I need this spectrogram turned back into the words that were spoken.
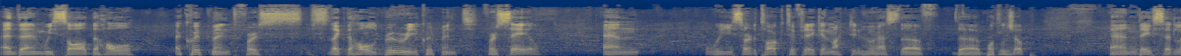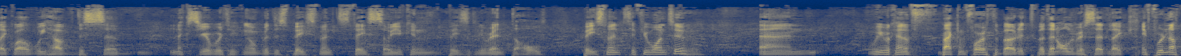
And then we saw the whole equipment for, like the whole brewery equipment for sale. And we sort of talked to Fredrik and Martin, who has the, the bottle Mm. shop. And they said, like, well, we have this, uh, next year we're taking over this basement space, so you can basically rent the whole basement if you want to. Mhm. And we were kind of back and forth about it, but then Oliver said, like, if we're not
